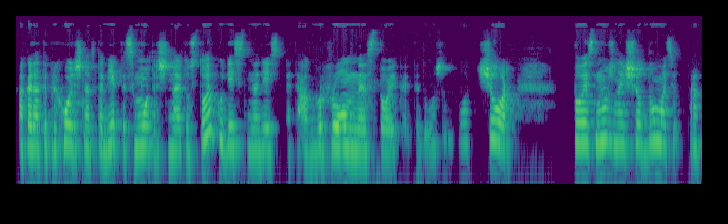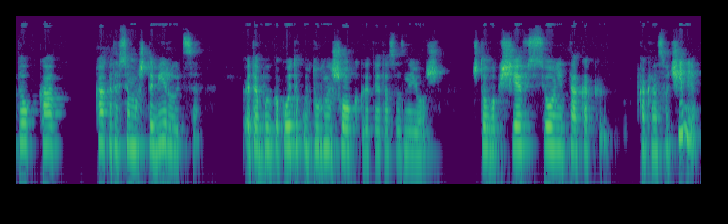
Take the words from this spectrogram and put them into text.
А когда ты приходишь на этот объект и смотришь на эту стойку 10 на 10, это огромная стойка. Ты думаешь, вот черт. То есть нужно еще думать про то, как, как это все масштабируется это был какой-то культурный шок, когда ты это осознаешь, что вообще все не так, как, как нас учили,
